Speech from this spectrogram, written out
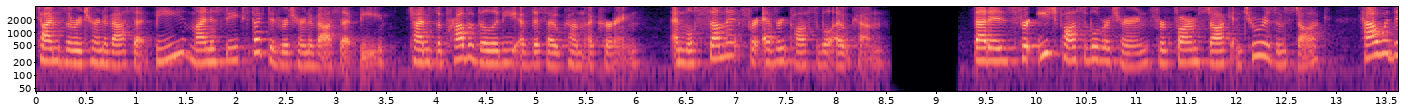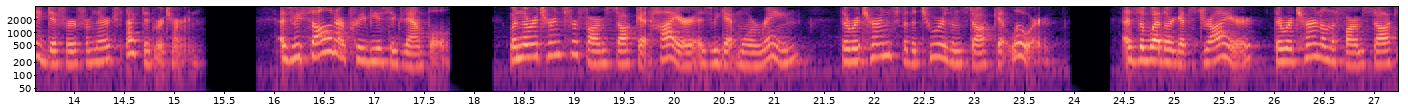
times the return of asset B minus the expected return of asset B, times the probability of this outcome occurring, and we'll sum it for every possible outcome. That is, for each possible return for farm stock and tourism stock, how would they differ from their expected return? As we saw in our previous example, when the returns for farm stock get higher as we get more rain, the returns for the tourism stock get lower. As the weather gets drier, the return on the farm stock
